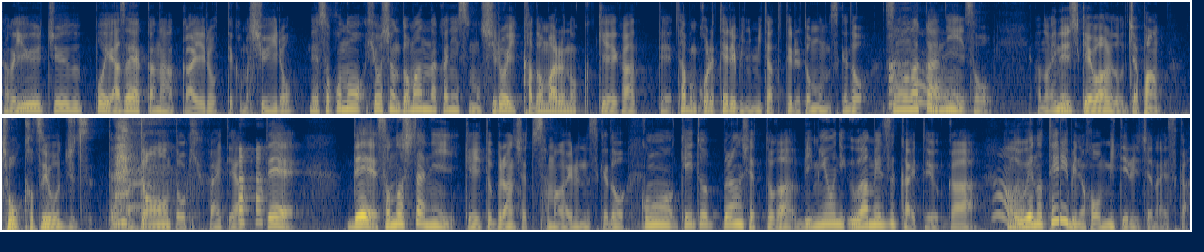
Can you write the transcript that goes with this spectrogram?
なんか YouTube っぽい鮮やかな赤色っていうかまあ朱色でそこの表紙のど真ん中にその白い角丸の区形があって多分これテレビに見立ててると思うんですけどその中にそうあの NHK ワールドジャパン超活用術っていうのがドーンと大きく書いてあって でその下にケイト・ブランシェット様がいるんですけどこのケイト・ブランシェットが微妙に上目遣いというか上のテレビの方を見てるじゃないですか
